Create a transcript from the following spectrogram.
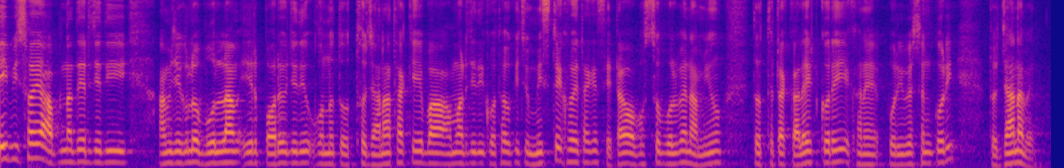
এই বিষয়ে আপনাদের যদি আমি যেগুলো বললাম, এর পরেও যদি কোনো তথ্য জানা থাকে বা আমার যদি কোথাও কিছু মিস্টেক হয়ে থাকে, সেটাও অবশ্য বলবেন। আমিও তথ্যটা কালেক্ট করেই এখানে পরিবেশন করি। তো জানাবেন।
